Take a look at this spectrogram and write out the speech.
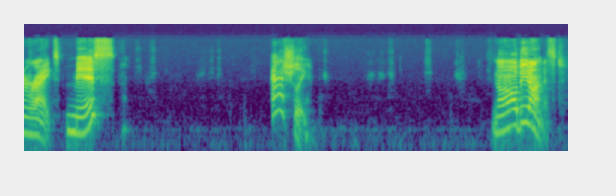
going to write Miss Ashley. Now, I'll be honest,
